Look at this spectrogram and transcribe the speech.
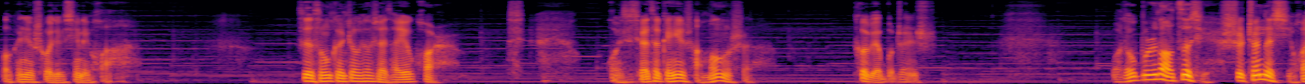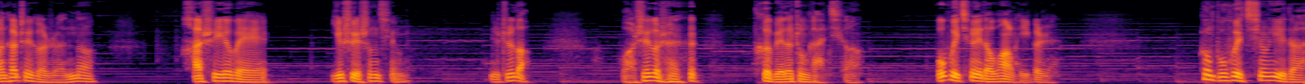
我跟你说句心里话啊，自从跟周小雪在一块儿，我就觉得跟一场梦似的，特别不真实。我都不知道自己是真的喜欢他这个人呢，还是因为一睡生情。你知道，我这个人特别的重感情，不会轻易的忘了一个人，更不会轻易的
